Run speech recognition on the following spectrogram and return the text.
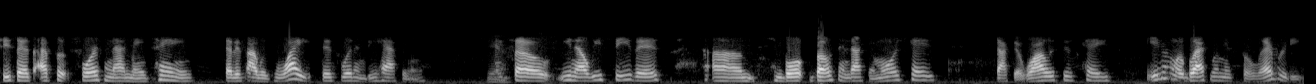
she says, I put forth and I maintain that if I was white, this wouldn't be happening. Yeah. And so, you know, we see this um, both, both in Dr. Moore's case, Dr. Wallace's case, even with black women celebrities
